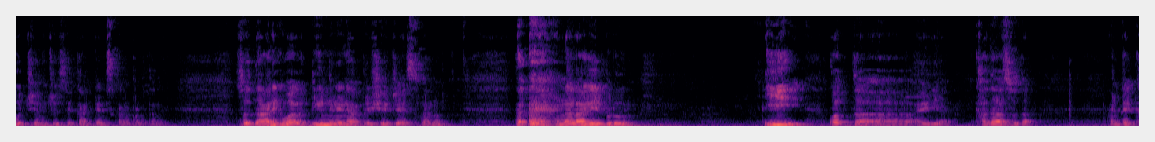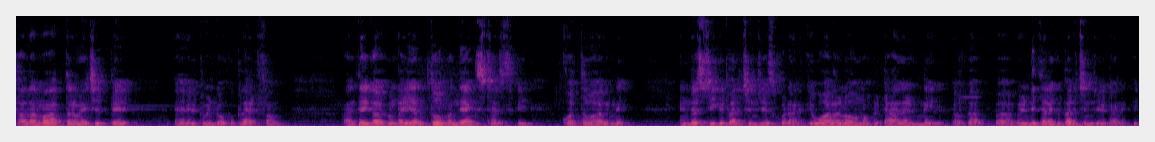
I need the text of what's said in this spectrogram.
కూర్చొని చూసే కంటెంట్స్ కనపడుతున్నాయి సో దానికి వాళ్ళ టీంని నేను అప్రిషియేట్ చేస్తున్నాను. అలాగే ఇప్పుడు ఈ కొత్త ఐడియా కథాసుధ అంటే కథ మాత్రమే చెప్పే ఎటువంటి ఒక ప్లాట్ఫామ్. అంతేకాకుండా ఎంతోమంది యంగ్స్టర్స్కి కొత్త వాళ్ళని ఇండస్ట్రీకి పరిచయం చేసుకోవడానికి వాళ్ళలో ఉన్న ఒక టాలెంట్ని ఒక వెండి తెరకి పరిచయం చేయడానికి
